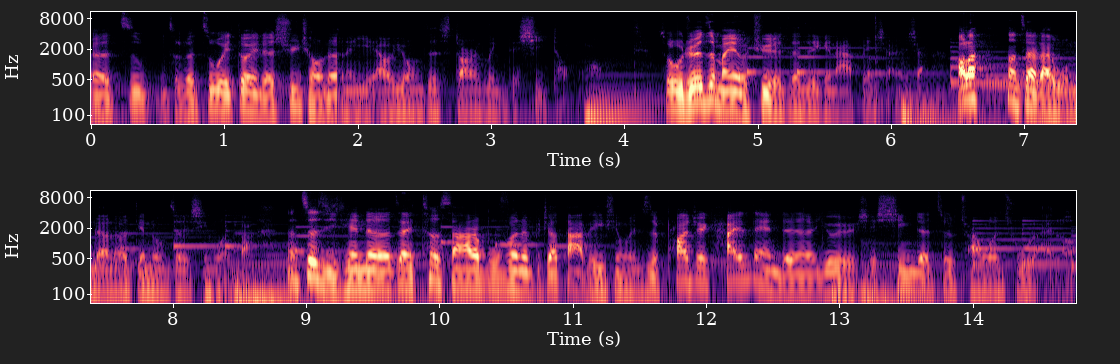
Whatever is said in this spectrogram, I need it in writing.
呃，自这个自卫队的需求呢，可能也要用这 Starlink 的系统哦，所以我觉得这蛮有趣的，在这里跟大家分享一下。好了，那再来我们聊聊电动车新闻吧。那这几天呢，在特斯拉的部分呢，比较大的一个新闻是 Project Highland 呢又有一些新的这个传闻出来了。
